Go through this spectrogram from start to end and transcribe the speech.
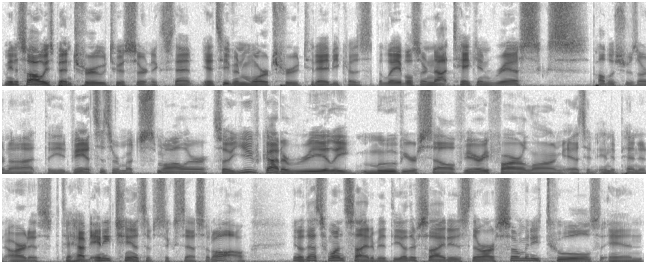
I mean, it's always been true to a certain extent. It's even more true today because the labels are not taking risks, publishers are not, the advances are much smaller. So you've got to really move yourself very far along as an independent artist to have any chance of success at all you know that's one side of it. The other side is there are so many tools and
